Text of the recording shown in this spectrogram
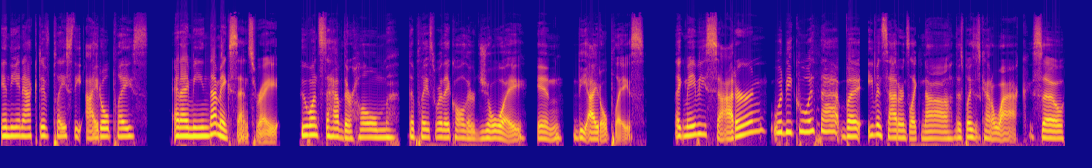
in the inactive place, the idle place. And I mean, that makes sense, right? Who wants to have their home, the place where they call their joy, in the idle place? Like maybe Saturn would be cool with that, but even Saturn's like, nah, this place is kind of whack. So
